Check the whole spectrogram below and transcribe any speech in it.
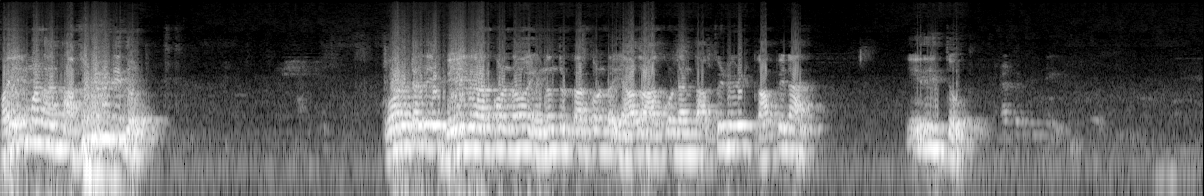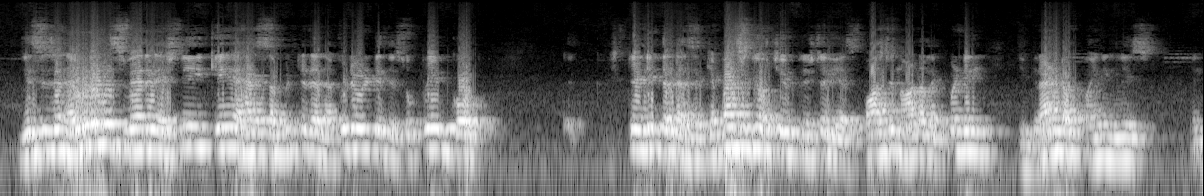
ಫೈಲ್ ಮಾಡೋದಂತ ಅಫಿಡವಿಟ್ ಇದು. ಕೋರ್ಟ್ ಅಲ್ಲಿ ಬೇಗ ಹಾಕೊಂಡು ಇನ್ನೊಂದಕ್ಕೆ ಹಾಕೊಂಡು ಯಾವ್ದೋ ಅಂತ ಅಫಿಡವಿಟ್ ಕಾಪಿನ ಇದಿತ್ತು. This is an evidence whereas D K has submitted an affidavit in the Supreme Court stating that as a capacity of chief minister, he has passed an order recommending the grant in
